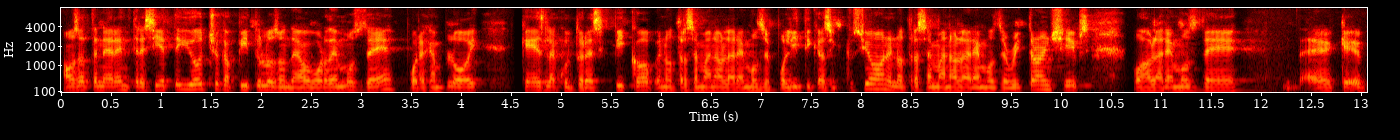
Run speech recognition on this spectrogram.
Vamos a tener entre siete y ocho capítulos donde abordemos de, por ejemplo, hoy, qué es la cultura Speak Up. En otra semana hablaremos de políticas de inclusión. En otra semana hablaremos de returnships o hablaremos de de,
